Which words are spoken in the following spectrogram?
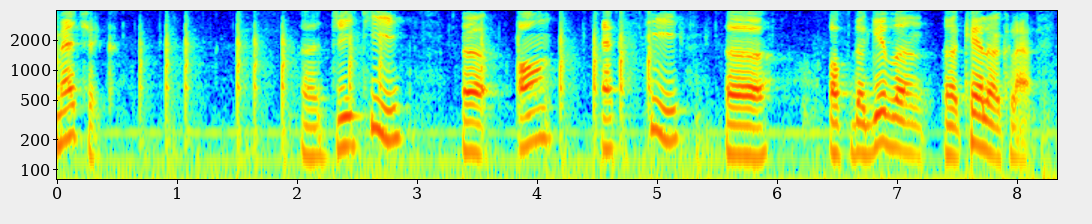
metric uh, GT uh, on XT uh, of the given Kähler class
